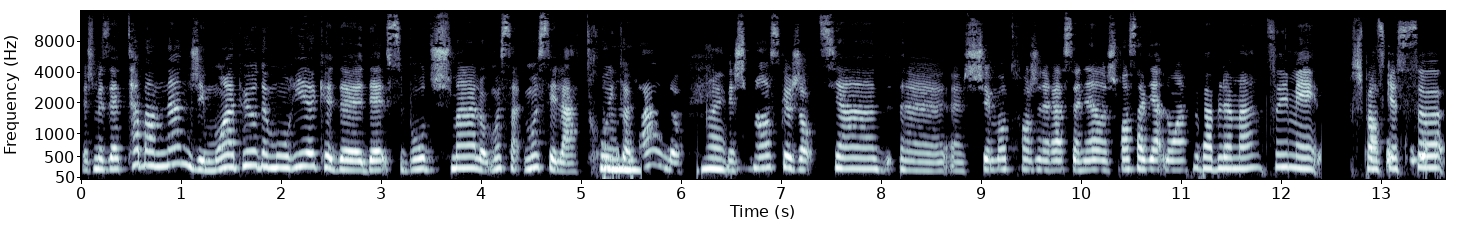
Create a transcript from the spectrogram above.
Je me disais, tabarnane, j'ai moins peur de mourir que d'être sur le bord du chemin, là. Moi, ça, moi, c'est la trouille mm-hmm. totale, là. Mais je pense que je retiens un, schéma transgénérationnel. Je pense que ça vient de loin. Probablement, tu sais, mais je pense que ça,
